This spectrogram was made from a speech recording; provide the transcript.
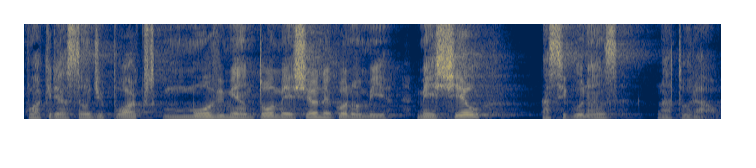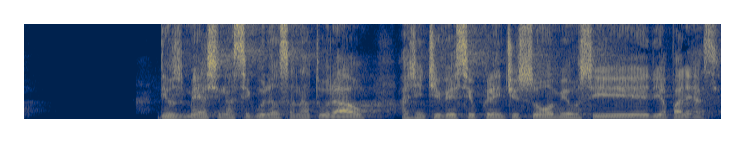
com a criação de porcos, movimentou, mexeu na economia, mexeu na segurança natural. Deus mexe na segurança natural, a gente vê se o crente some ou se ele aparece.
